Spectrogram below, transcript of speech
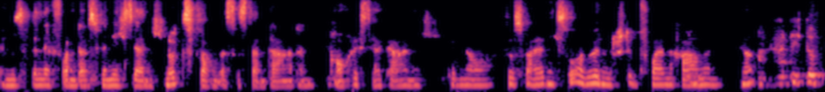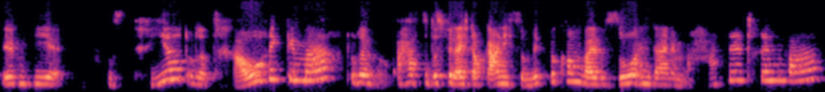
im Sinne von, dass wenn ich es ja nicht nutze, warum ist es dann da? Dann brauche ich es ja gar nicht. Genau. Das war halt nicht so erwünscht im vollen Rahmen. Ja. hat dich das irgendwie frustriert oder traurig gemacht? Oder hast du das vielleicht auch gar nicht so mitbekommen, weil du so in deinem Hassel drin warst?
